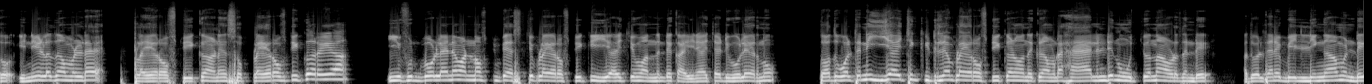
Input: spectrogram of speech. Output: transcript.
സോ ഇനിയുള്ളത് നമ്മളുടെ പ്ലെയർ ഓഫ് വീക്ക് ആണ്. So player of the week അറിയാം ഈ ഫുട്ബോളിൽ തന്നെ one of the best player of week ഈ ആഴ്ച വന്നിട്ട് കഴിഞ്ഞ ആഴ്ച അടിപൊളിയായിരുന്നു. സോ അതുപോലെ തന്നെ ഈ ആഴ്ച കിട്ടില്ല പ്ലെയർ ഓഫ് വീക്ക് ആണ് വന്നിട്ട് നമ്മുടെ ഹാലൻഡ് നൂറ്റൊന്ന് അവിടെ ഉണ്ട് അതുപോലെ തന്നെ ബില്ലിങ്ങാം ഉണ്ട്.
